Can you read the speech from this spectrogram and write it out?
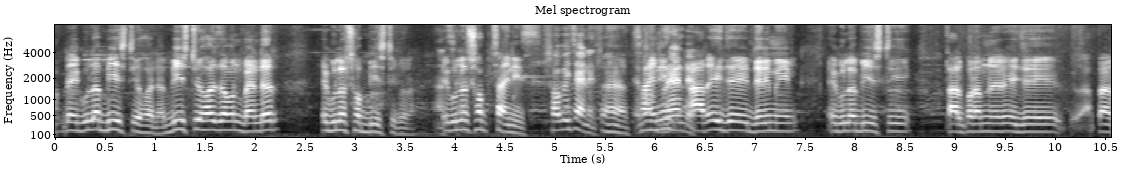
আপনি এগুলা বিএসটি হয় না। বিএসটি হয় যেমন ব্র্যান্ডের এগুলা সব বিএসটি করা। এগুলো সব চাইনিজ সবই চাইনিজ হ্যাঁ চাইনিজ আর এই যে ডেরি মিল্ক এগুলো বিএসটি তারপর আপনার এই যে আপনার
